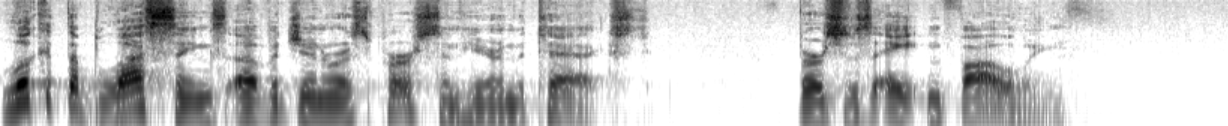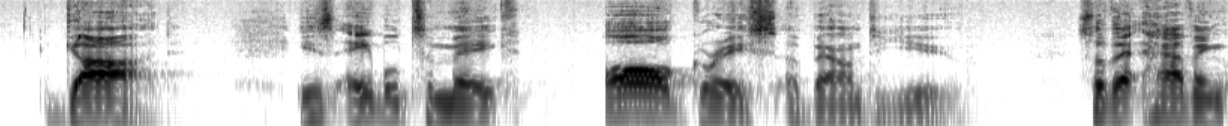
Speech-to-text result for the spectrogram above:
look at the blessings of a generous person here in the text. Verses 8 and following. God is able to make all grace abound to you so that having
